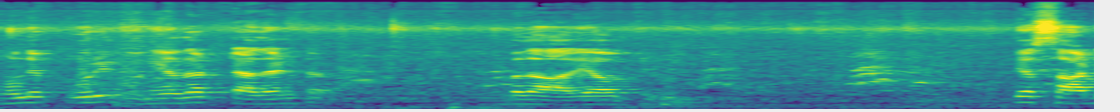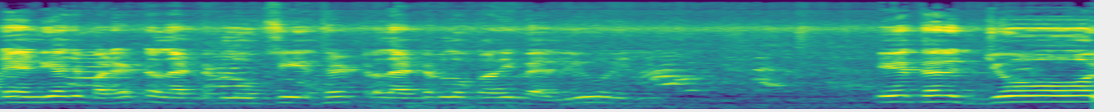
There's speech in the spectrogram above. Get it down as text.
ਉਹਨੇ ਪੂਰੀ ਦੁਨੀਆ ਦਾ ਟੈਲੈਂਟ ਵਧਾ ਲਿਆ ਉੱਥੇ। ਤੇ ਸਾਡੇ ਇੰਡੀਆ 'ਚ ਬੜੇ ਟੈਲੈਂਟਡ ਲੋਕ ਸੀ, ਇੱਥੇ ਟੈਲੈਂਟਡ ਲੋਕਾਂ ਦੀ ਵੈਲਿਊ ਹੋਈ ਜੀ ਇਹ ਫਿਰ ਜੋ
